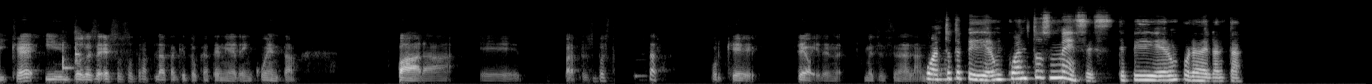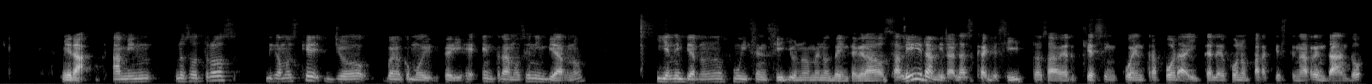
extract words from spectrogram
¿Y qué? Y entonces eso es otra plata que toca tener en cuenta para, eh, para presupuestar, porque te va a ir en meses en adelante. ¿Cuánto te pidieron? ¿Cuántos meses te pidieron por adelantar? Mira, a mí, nosotros, digamos que yo, bueno, como te dije, entramos en invierno y en invierno no es muy sencillo, uno a menos 20 grados, salir a mirar las callecitas, a ver qué se encuentra por ahí, teléfono para que estén arrendando.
